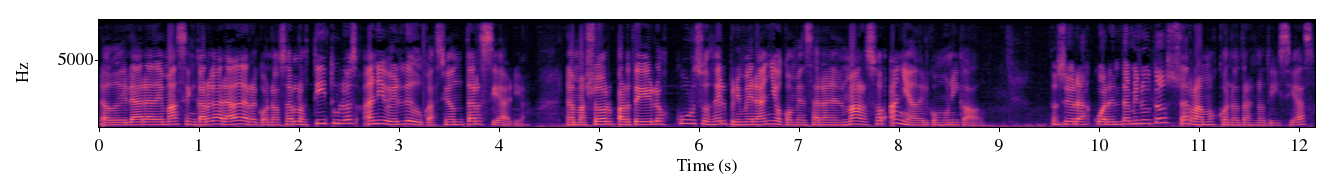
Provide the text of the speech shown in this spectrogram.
La UDELAR además se encargará de reconocer los títulos a nivel de educación terciaria. La mayor parte de los cursos del primer año comenzarán en marzo, añade el comunicado. 12 horas 40 minutos. Cerramos con otras noticias.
